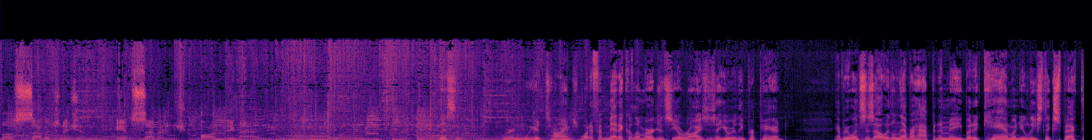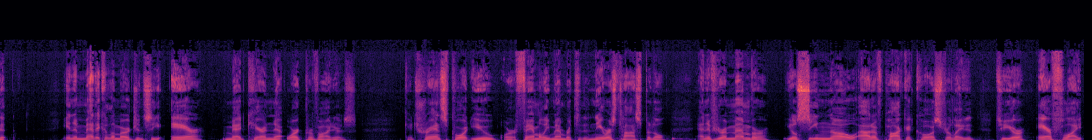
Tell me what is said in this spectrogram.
The Savage Nation. It's Savage on demand. Listen, we're in weird times. What if a medical emergency arises? Are you really prepared? Everyone says, oh, it'll never happen to me, but it can when you least expect it. In a medical emergency, Air Medcare network providers can transport you or a family member to the nearest hospital. And if you're a member, you'll see no out of pocket costs related to your air flight.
